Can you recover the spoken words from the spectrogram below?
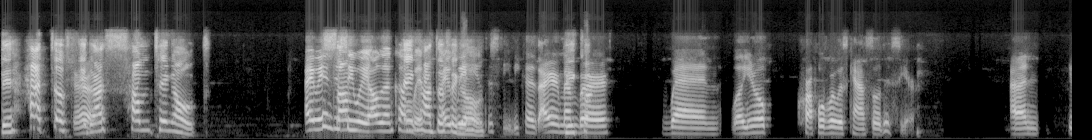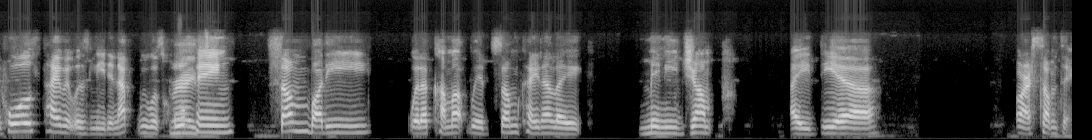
They had to Girl. figure something out. I waiting to see what y'all gonna come with. to I figure waiting out. to see because I remember when well, you know, Cropover was canceled this year. And the whole time it was leading up, we was Right. hoping somebody would have come up with some kind of like mini jump idea or something.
